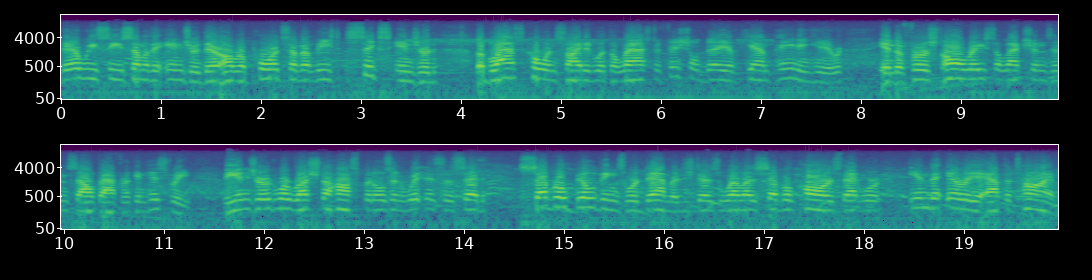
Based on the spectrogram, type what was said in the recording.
There we see some of the injured. There are reports of at least six injured. The blast coincided with the last official day of campaigning here in the first all-race elections in South African history. The injured were rushed to hospitals and witnesses said several buildings were damaged as well as several cars that were in the area at the time.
